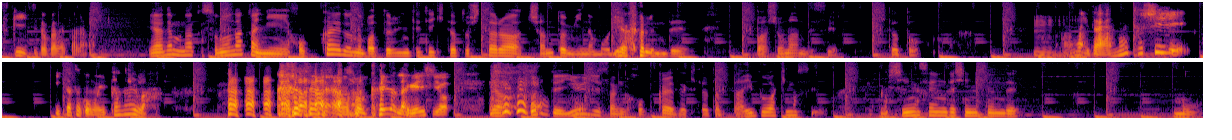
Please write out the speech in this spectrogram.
月1とかだから、いや、でもなんかその中に北海道のバトルに出てきたとしたら、ちゃんとみんな盛り上がるんで、場所なんですよ、人と。うんあまじゃああの年、行ったとこも行かないわ。北海道だけにしよいや、だってユージさんが北海道来たら多分だいぶ湧きますよ。もう新鮮で新鮮で。も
